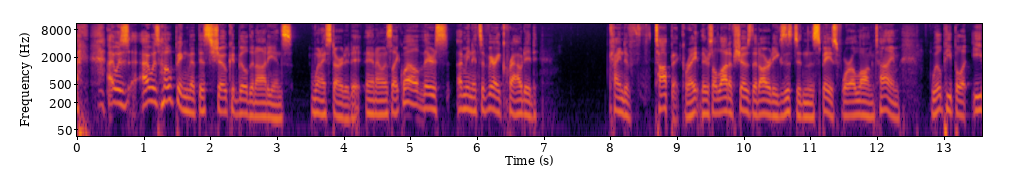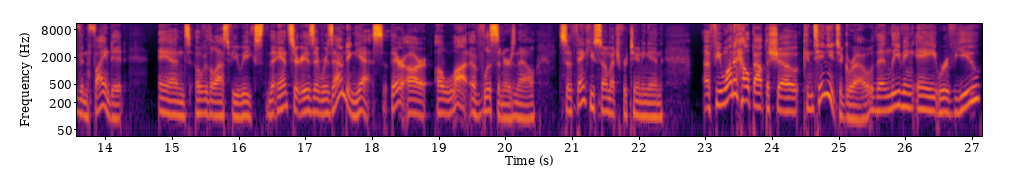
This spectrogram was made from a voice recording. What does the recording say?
I, I was I was hoping that this show could build an audience when I started it, and I was like, well, there's I mean, it's a very crowded kind of topic, right? There's a lot of shows that already existed in this space for a long time. Will people even find it? And over the last few weeks, the answer is a resounding yes. There are a lot of listeners now. So thank you so much for tuning in. If you want to help out the show continue to grow, then leaving a review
